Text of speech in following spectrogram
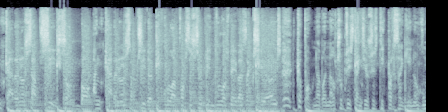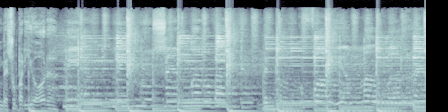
Encara no saps si sóc bo encara no saps si dedico la força si oriento les meves accions. Cap a una banal subsistència o si estic perseguint algun bé superior. Mira l'innocent malvat ve tot cofoi amb el barret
